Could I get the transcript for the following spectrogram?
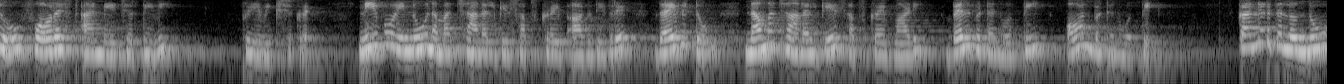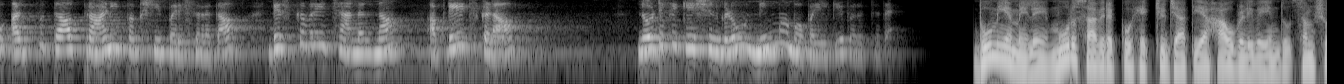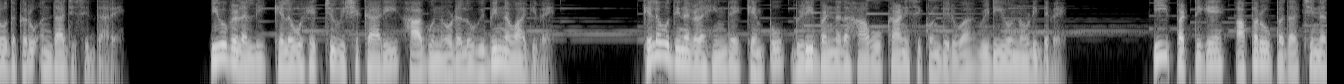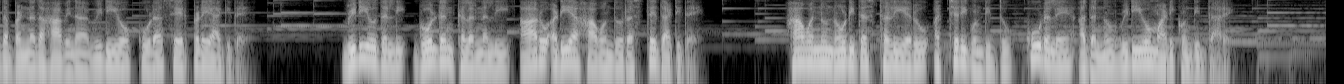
To forest and nature TV ಪ್ರಿಯ ವೀಕ್ಷಕರೇ, ನೀವು ಇನ್ನೂ ನಮ್ಮ ಚಾನಲ್ಗೆ ಸಬ್ಸ್ಕ್ರೈಬ್ ಆಗದಿದ್ರೆ ದಯವಿಟ್ಟು ನಮ್ಮ ಚಾನಲ್ಗೆ ಸಬ್ಸ್ಕ್ರೈಬ್ ಮಾಡಿ, ಬೆಲ್ ಬಟನ್ ಒತ್ತಿ, ಆಲ್ ಬಟನ್ ಒತ್ತಿ. ಕನ್ನಡದಲ್ಲೊಂದು ಅದ್ಭುತ ಪ್ರಾಣಿ ಪಕ್ಷಿ ಪರಿಸರದ ಡಿಸ್ಕವರಿ ಚಾನೆಲ್ನ ಅಪ್ಡೇಟ್ಸ್ಗಳ ನೋಟಿಫಿಕೇಶನ್ಗಳು ನಿಮ್ಮ ಮೊಬೈಲ್ಗೆ ಬರುತ್ತದೆ. ಭೂಮಿಯ ಮೇಲೆ ಮೂರು ಸಾವಿರಕ್ಕೂ ಹೆಚ್ಚು ಜಾತಿಯ ಹಾವುಗಳಿವೆ ಎಂದು ಸಂಶೋಧಕರು ಅಂದಾಜಿಸಿದ್ದಾರೆ. ಇವುಗಳಲ್ಲಿ ಕೆಲವು ಹೆಚ್ಚು ವಿಷಕಾರಿ ಹಾಗೂ ನೋಡಲು ವಿಭಿನ್ನವಾಗಿವೆ. ಕೆಲವು ದಿನಗಳ ಹಿಂದೆ ಕೆಂಪು, ಬಿಳಿ ಬಣ್ಣದ ಹಾವು ಕಾಣಿಸಿಕೊಂಡಿರುವ ವಿಡಿಯೋ ನೋಡಿದ್ದೇವೆ. ಈ ಪಟ್ಟಿಗೆ ಅಪರೂಪದ ಚಿನ್ನದ ಬಣ್ಣದ ಹಾವಿನ ವಿಡಿಯೋ ಕೂಡ ಸೇರ್ಪಡೆಯಾಗಿದೆ. ವಿಡಿಯೋದಲ್ಲಿ ಗೋಲ್ಡನ್ ಕಲರ್ನಲ್ಲಿ ಆರು ಅಡಿಯ ಹಾವೊಂದು ರಸ್ತೆ ದಾಟಿದೆ. ಹಾವನ್ನು ನೋಡಿದ ಸ್ಥಳೀಯರು ಅಚ್ಚರಿಗೊಂಡಿದ್ದು ಕೂಡಲೇ ಅದನ್ನು ವಿಡಿಯೋ ಮಾಡಿಕೊಂಡಿದ್ದಾರೆ.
